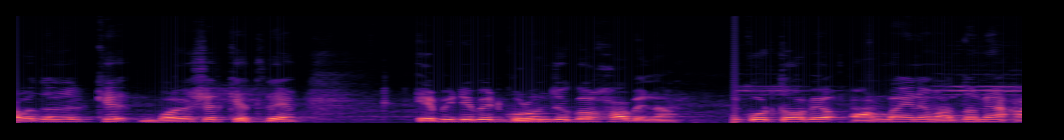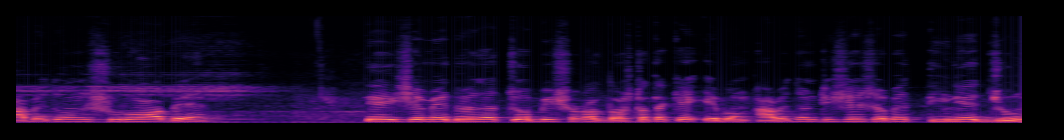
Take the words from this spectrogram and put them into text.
আবেদনের বয়সের ক্ষেত্রে এফিডেভিট গ্রহণযোগ্য হবে না। করতে হবে অনলাইনের মাধ্যমে আবেদন শুরু হবে। তেইশে মে দু হাজার চব্বিশ সকাল দশটা থেকে এবং আবেদনটি শেষ হবে তিনে জুন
